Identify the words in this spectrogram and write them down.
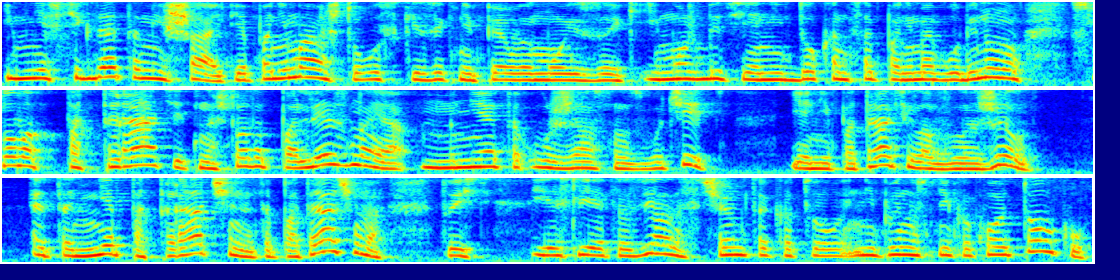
И мне всегда это мешает. Я понимаю, что русский язык не первый мой язык, и, может быть, я не до конца понимаю глубину, но слово «потратить» на что-то полезное, мне это ужасно звучит. Я не потратил, а вложил это не потрачено, это потрачено. То есть, если это сделано с чем-то, который не приносит никакого толку,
